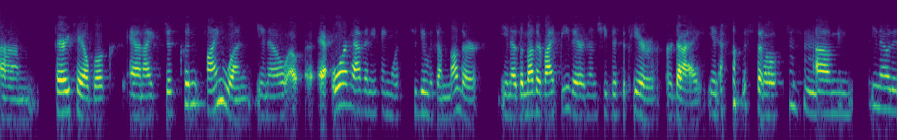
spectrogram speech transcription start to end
um, fairy tale books, and I just couldn't find one, you know, uh, or have anything with to do with a mother. You know, the mother might be there, and then she'd disappear or die. You know, so mm-hmm. um, you know to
